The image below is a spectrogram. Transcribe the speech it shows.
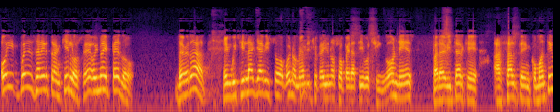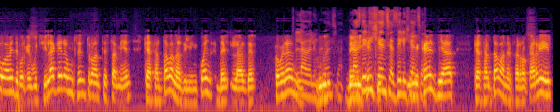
hoy pueden salir tranquilos, ¿eh? Hoy no hay pedo. De verdad. En Huichilá ya he visto, bueno, me han dicho que hay unos operativos chingones para evitar que asalten como antiguamente, porque que era un centro antes también que asaltaban las delincuencias, las de, ¿cómo eran? La delincuencia. las diligencias, diligencias. Diligencias que asaltaban el ferrocarril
